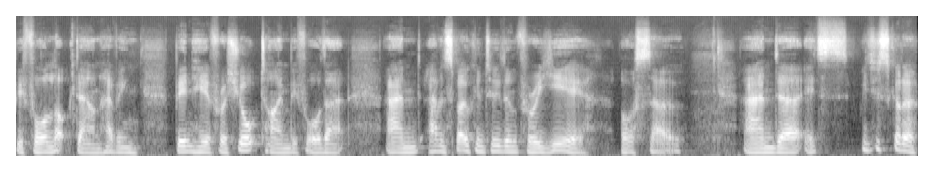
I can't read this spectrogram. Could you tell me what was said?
before lockdown having been here for a short time before that and haven't spoken to them for a year or so. And uh, it's we just got to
